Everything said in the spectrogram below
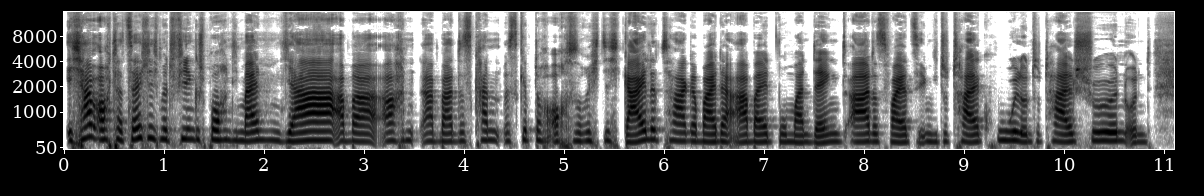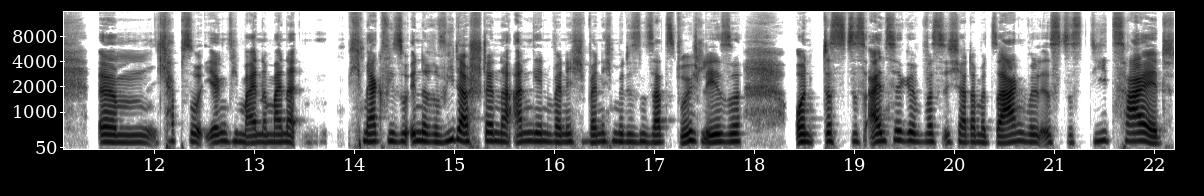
ich habe auch tatsächlich mit vielen gesprochen, die meinten, ja, aber ach, aber das kann, es gibt doch auch so richtig geile Tage bei der Arbeit, wo man denkt, ah, das war jetzt irgendwie total cool und total schön und ähm, ich habe so irgendwie meine meine ich merke, wie so innere Widerstände angehen, wenn ich, wenn ich mir diesen Satz durchlese. Und das, das Einzige, was ich ja damit sagen will, ist, dass die Zeit,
